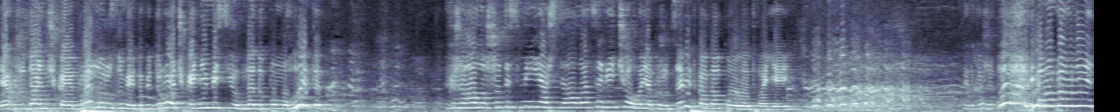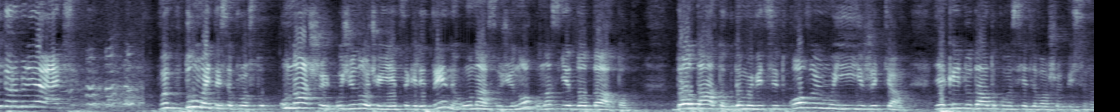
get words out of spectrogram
Я кажу, Данечка, я правильно розумію, тобі дрочка ні місіл не допомогли. Ти... Я кажу, Алла, що ти смієшся? Алла, це від чого? Я кажу, це від Кока-Коли твоєї. Він каже, я випив літр, блядь! Ви вдумайтеся просто, у нашої, у жіночої яйцеклітини, у нас, у жінок, у нас є додаток. Додаток, де ми відслідковуємо її життя. Який додаток у вас є для вашого пісюна?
